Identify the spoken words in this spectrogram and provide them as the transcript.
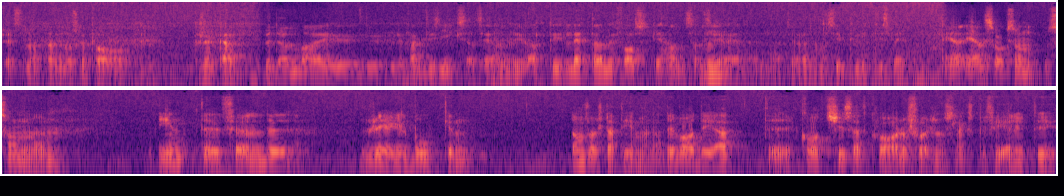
pressen, att man ska ta och försöka bedöma hur, hur det faktiskt gick så att säga. Det är ju alltid lättare med facit i hand så att Mm. säga än, än att göra när man sitter mitt i smeten. En, en sak som, som eh, inte följde regelboken de första timmarna det var det att eh, Kochi satt kvar och förde någon slags befäl ute i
